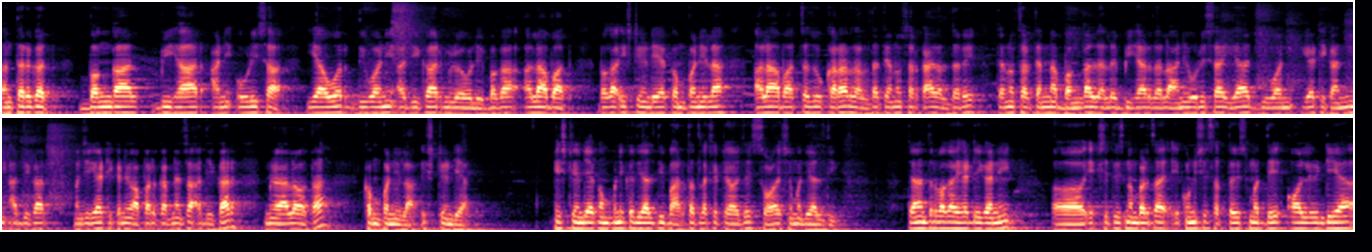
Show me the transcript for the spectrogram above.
अंतर्गत बंगाल बिहार आणि ओडिशा यावर दिवाणी अधिकार मिळवले? बघा अलाहाबाद. बघा ईस्ट इंडिया कंपनीला अलाहाबादचा जो करार झाला होता त्यानुसार काय झालं तर रे? त्यानुसार त्यांना बंगाल झालं बिहार झालं आणि ओरिसा या दिवाणी या ठिकाणी अधिकार म्हणजे या ठिकाणी वापर करण्याचा अधिकार मिळाला होता. कंपनीला East India. East India company कधी आली ती भारतात लक्षात ठेवायचं सोळाशेमध्ये आली ती त्यानंतर बघा ह्या ठिकाणी एकशे तीस नंबरचा एकोणीसशे सत्तावीसमध्ये All India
